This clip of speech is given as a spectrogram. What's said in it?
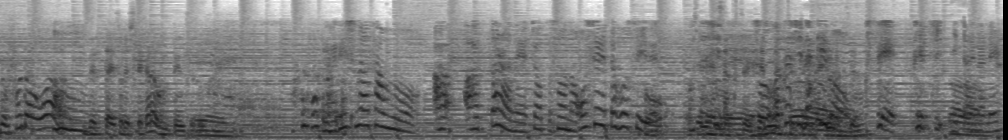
でも普段うん。は絶対それしてから運転すうる、リスナーさんも、あ、あったらね、ちょっとそんなん教えてほしいです。私だけの癖、フェチみたいなね。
